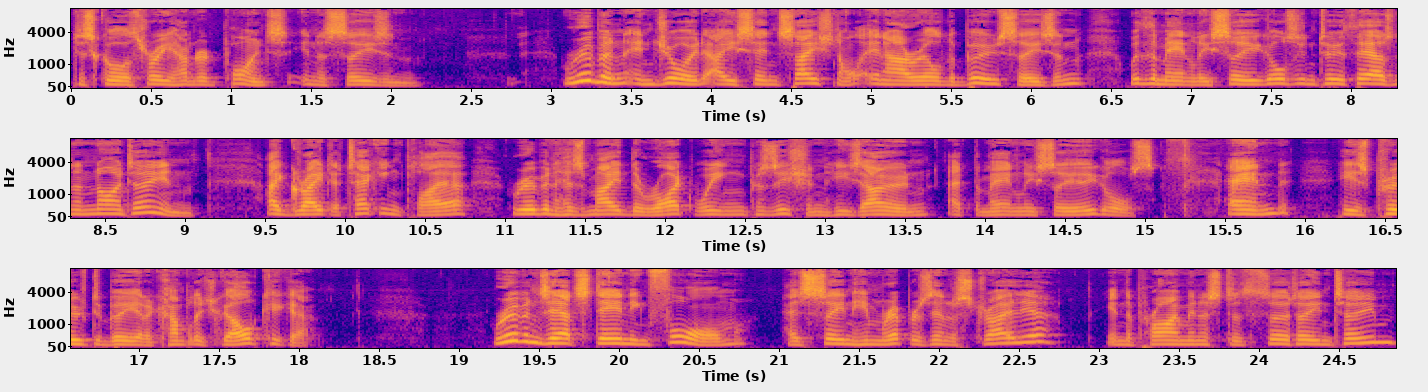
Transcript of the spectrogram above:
to score 300 points in a season. Reuben enjoyed a sensational NRL debut season with the Manly Sea Eagles in 2019. A great attacking player, Reuben has made the right wing position his own at the Manly Sea Eagles, and he has proved to be an accomplished goal kicker. Reuben's outstanding form has seen him represent Australia in the Prime Minister's 13 team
